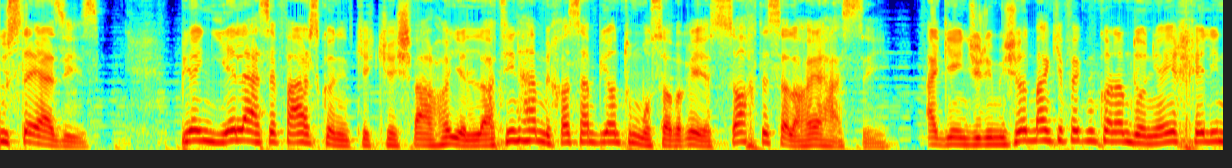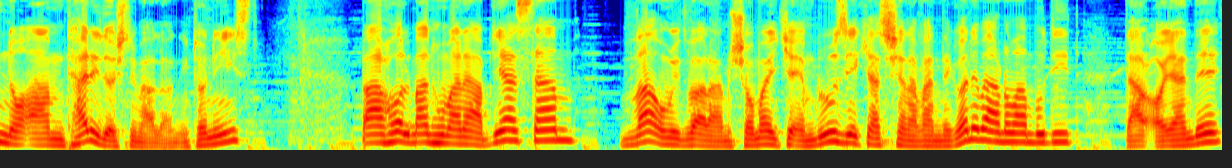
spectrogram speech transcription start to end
دوستای عزیز بیاین یه لحظه فرض کنید که کشورهای لاتین هم می‌خواستن بیان تو مسابقه ساخت سلاحهای هسته‌ای اگه اینجوری می‌شد من که فکر می‌کنم دنیای خیلی ناامتری داشتیم الان اینطور نیست؟ به حال من هومن عبدی هستم و امیدوارم شمایی که امروز یکی از شنوندگان برنامه بودید در آینده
